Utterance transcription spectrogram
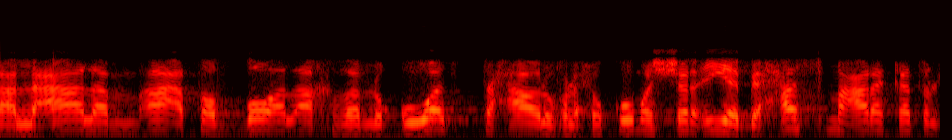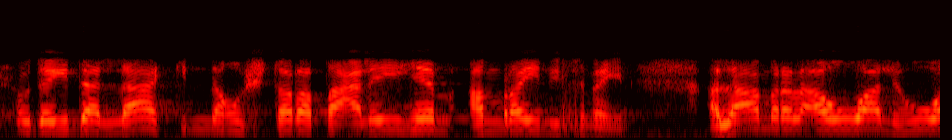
العالم أعطى الضوء الأخضر لقوات التحالف الحكومة الشرعية بحسم معركة الحديدة لكنه اشترط عليهم أمرين اثنين. الأمر الأول هو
